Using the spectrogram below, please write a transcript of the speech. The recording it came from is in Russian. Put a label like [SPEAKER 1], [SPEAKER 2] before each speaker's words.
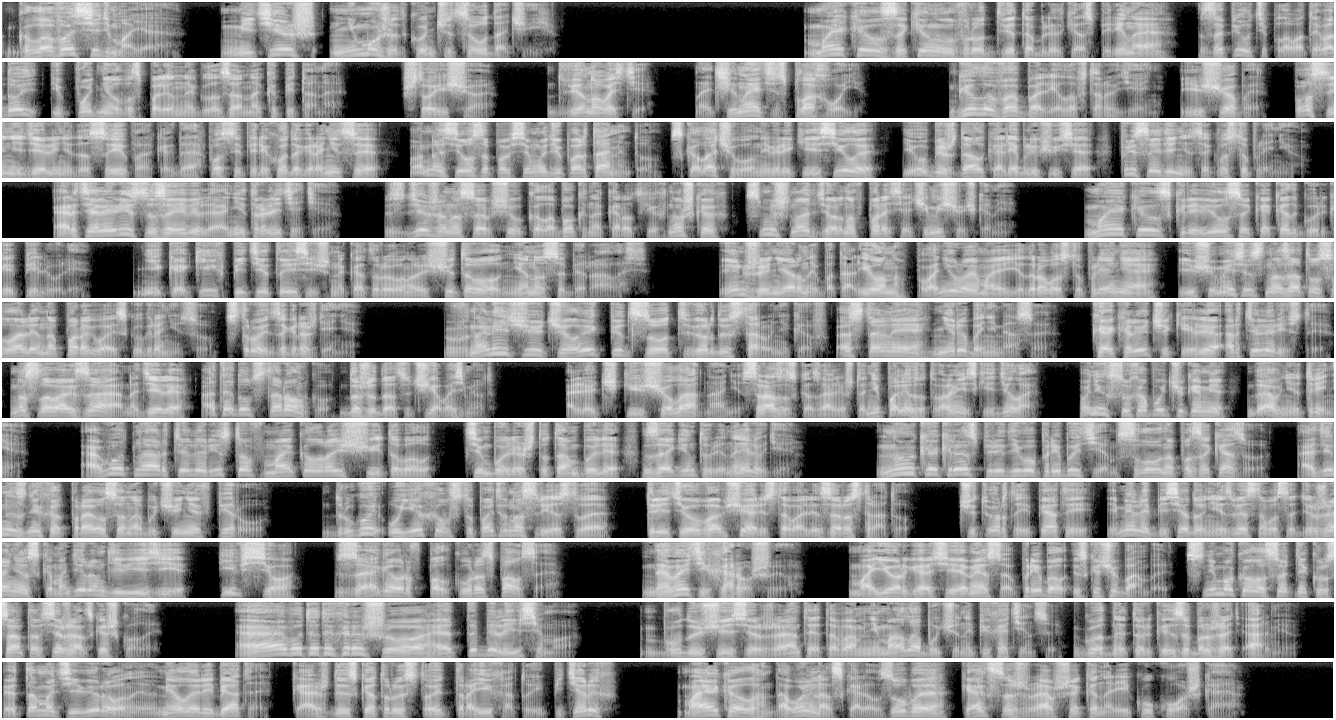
[SPEAKER 1] Глава седьмая. Мятеж не может кончиться удачей. Майкл закинул в рот две таблетки аспирина, запил тепловатой водой и поднял воспаленные глаза на капитана. «Что еще?» «Две новости. Начинайте с плохой». Голова болела второй день. Еще бы. После недели недосыпа, когда после перехода границы он носился по всему департаменту, сколачивал невеликие силы и убеждал колеблющихся присоединиться к выступлению. Артиллеристы заявили о нейтралитете. Сдержанно сообщил Колобок на коротких ножках, смешно дернув поросячьими щечками. Майкл скривился, как от горькой пилюли. Никаких пяти тысяч, на которые он рассчитывал, не насобиралось. Инженерный батальон, планируемое ядро выступления, еще месяц назад услали на парагвайскую границу, строить заграждение. В наличии человек 500 твердых сторонников, остальные ни рыба, ни мясо. Как летчики или артиллеристы. На словах «за», на деле отойдут в сторонку, дожидаться, чья возьмет. А летчики еще ладно, они сразу сказали, что не полезут в армейские дела. У них с сухопутчиками давние трения. А вот на артиллеристов Майкл рассчитывал, тем более, что там были заагентуренные люди. Но как раз перед его прибытием, словно по заказу, один из них отправился на обучение в Перу. Другой уехал вступать в наследство, третьего вообще арестовали за растрату. Четвертый и пятый имели беседу неизвестного содержания с командиром дивизии, и все. Заговор в полку распался. «Давайте хорошую». Майор Гарсия Меса прибыл из Кочубамбы. С ним около сотни курсантов сержантской школы. «А вот это хорошо, это белиссимо. Будущие сержанты — это вам немало обученные пехотинцы, годные только изображать армию. Это мотивированные, умелые ребята, каждый из которых стоит троих, а то и пятерых. Майкл довольно оскалил зубы, как сожравшая канарейку кошка.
